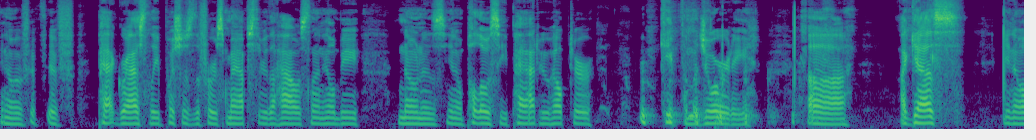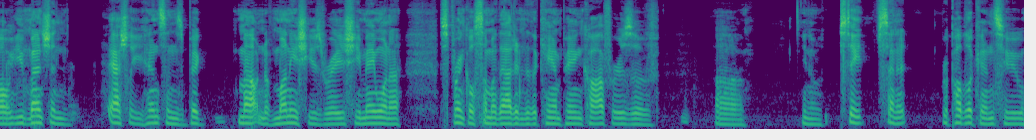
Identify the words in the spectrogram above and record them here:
you know, if, if, if Pat Grassley pushes the first maps through the House, then he'll be known as, you know, Pelosi Pat, who helped her keep the majority. Uh, I guess, you know, you mentioned Ashley Hinson's big mountain of money she's raised. She may want to sprinkle some of that into the campaign coffers of, uh, you know, state Senate Republicans who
